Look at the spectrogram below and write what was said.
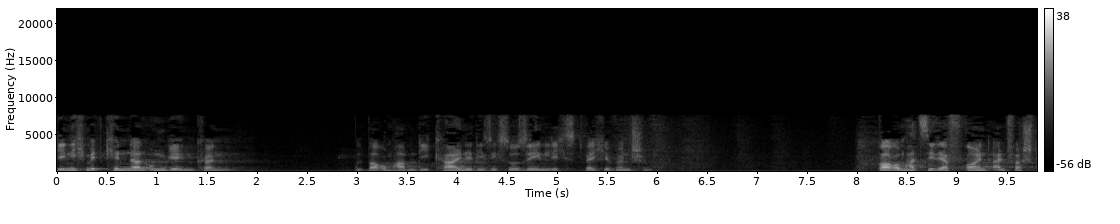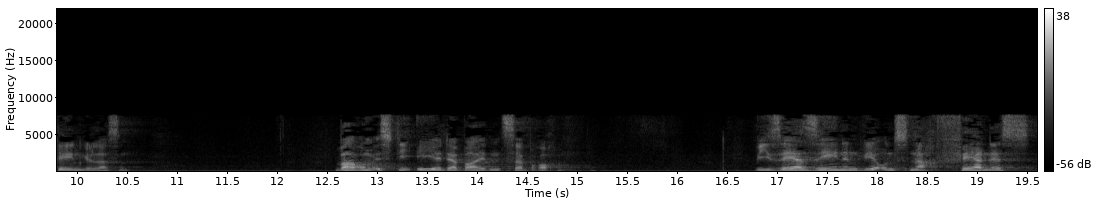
die nicht mit Kindern umgehen können? Und warum haben die keine, die sich so sehnlichst welche wünschen? Warum hat sie der Freund einfach stehen gelassen? Warum ist die Ehe der beiden zerbrochen? Wie sehr sehnen wir uns nach Fairness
